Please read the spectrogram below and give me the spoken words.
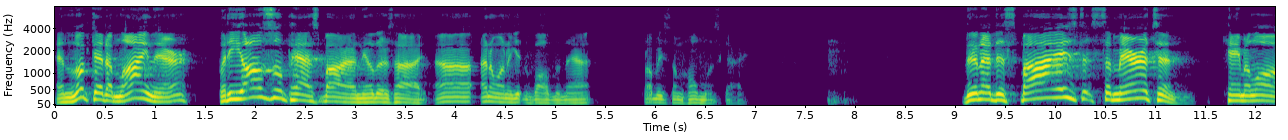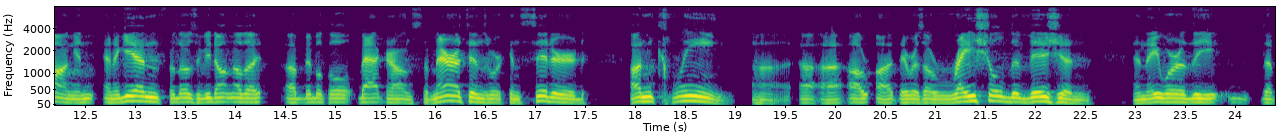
and looked at him lying there, but he also passed by on the other side. Uh, I don't want to get involved in that. Probably some homeless guy. Then a despised Samaritan came along. And, and again, for those of you who don't know the uh, biblical background, Samaritans were considered unclean. Uh uh, uh, uh, uh, there was a racial division, and they were the, the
